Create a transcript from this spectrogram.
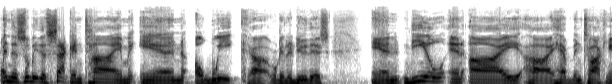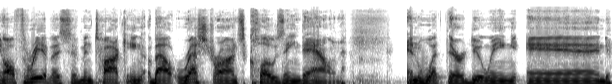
and this will be the second time in a week uh, we're going to do this. And Neil and I uh, have been talking, all three of us have been talking about restaurants closing down and what they're doing and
